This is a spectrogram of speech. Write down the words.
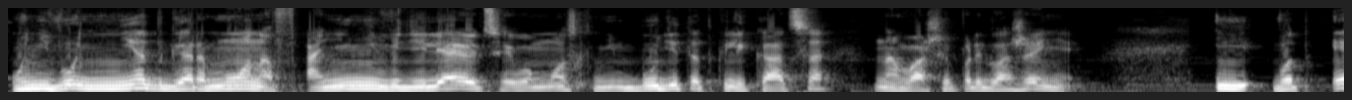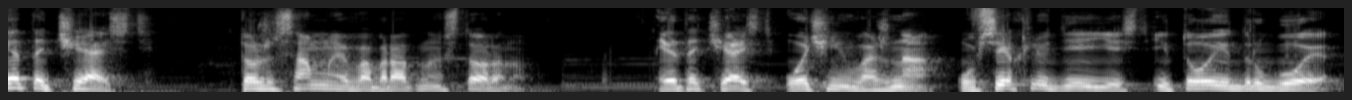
у него нет гормонов, они не выделяются, его мозг не будет откликаться на ваши предложения. И вот эта часть, то же самое в обратную сторону. Эта часть очень важна. У всех людей есть и то, и другое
